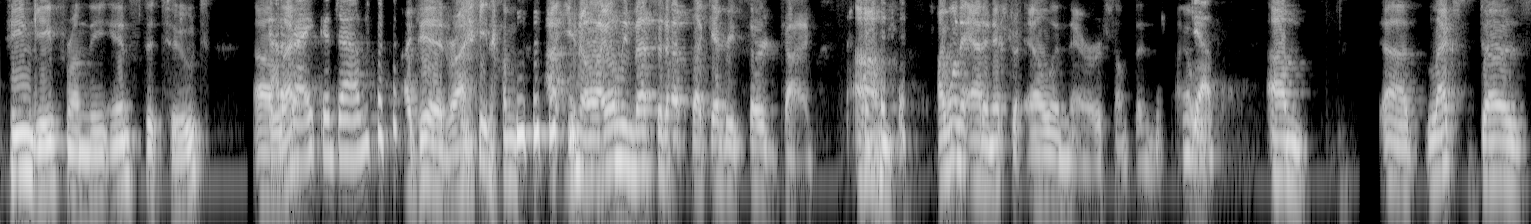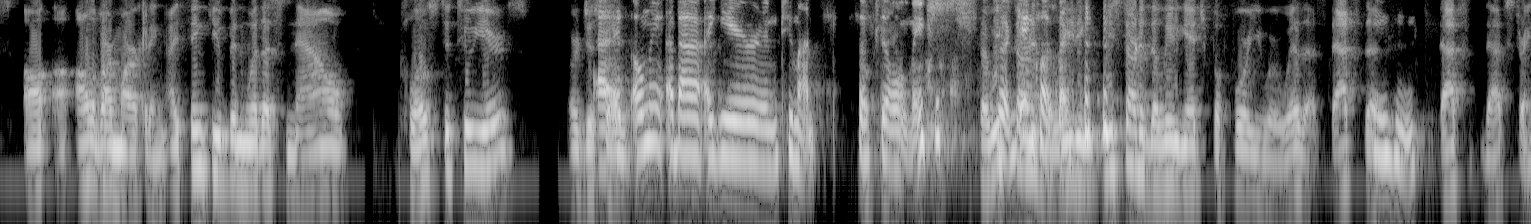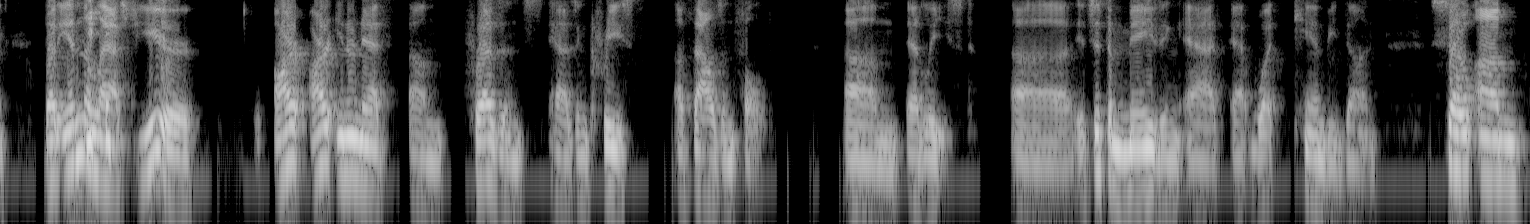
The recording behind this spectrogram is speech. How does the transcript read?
Tingey from the institute uh, Lex, right. Good job. I did right. I, you know, I only mess it up like every third time. Um, I want to add an extra L in there or something. Always, yeah. Um, uh, Lex does all, all of our marketing. I think you've been with us now close to two years, or just uh, it's only about a year and two months. So okay. still only. So we started the leading. we started the leading edge before you were with us. That's the mm-hmm. that's that's strange. But in the last year, our our internet um, presence has increased a thousandfold um, at least. Uh, it's just amazing at at what can be done. So um,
